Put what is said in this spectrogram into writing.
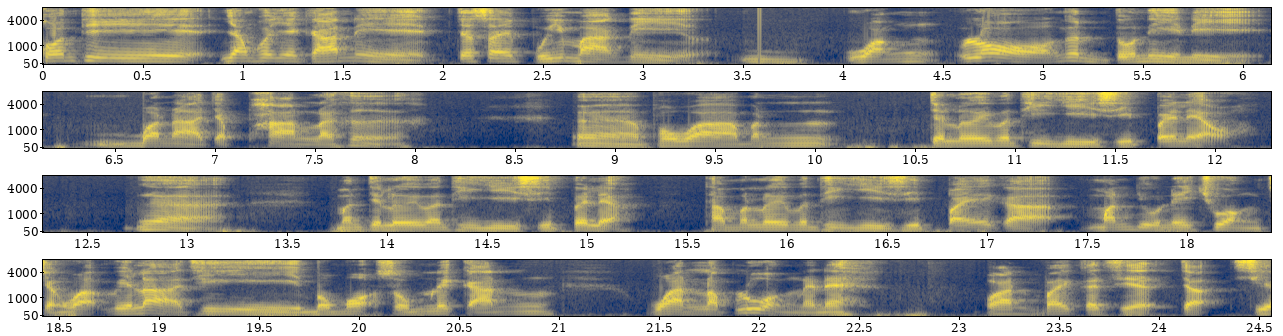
คนที่ยังพยาการนี่ จะใส่ปุ๋ยหมากนี่ หวังล่อเงินตัวนี้นี่บ่น่าจะผ่านละเฮ้อเออเพราะว่ามันจะเลยวันที่ยี่สิบไปแล้วเมื่อ มันจะเลยวันที่ยี่สิบไปแล้วถ้ามันเลยวันที่ยี่สิบไปก็มันอยู่ในช่วงจังหวะเวลาที่บ่เหมาะสมในการหวานรับล่วงนะเนี่ยหวานไปก็เสียจะเสีย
